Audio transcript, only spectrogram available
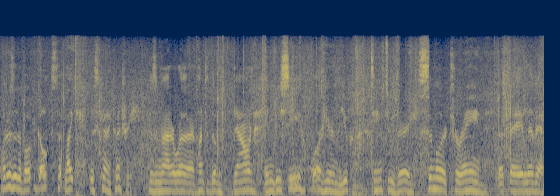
What is it about goats that like this kind of country? Doesn't matter whether I've hunted them down in BC or here in the Yukon. Seems to be very similar terrain that they live in.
